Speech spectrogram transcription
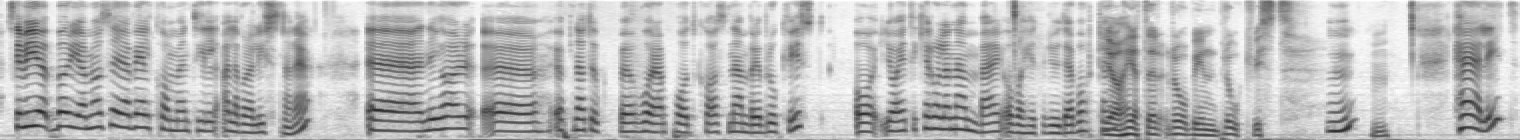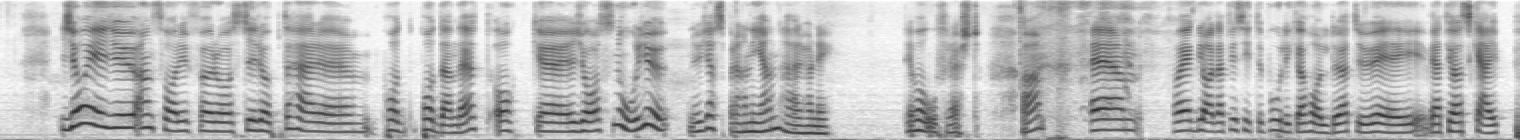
Ska vi börja med att säga välkommen till alla våra lyssnare. Eh, ni har eh, öppnat upp eh, vår podcast Nämberg Brokvist. Och jag heter Carola Nämberg och vad heter du där borta? Jag heter Robin Brokvist. Mm. Mm. Härligt. Jag är ju ansvarig för att styra upp det här eh, podd poddandet och eh, jag snor ju... Nu jaspar han igen här, hörni. Det var ofräscht. Ja. Um, och jag är glad att vi sitter på olika håll du, att du är att vi har Skype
